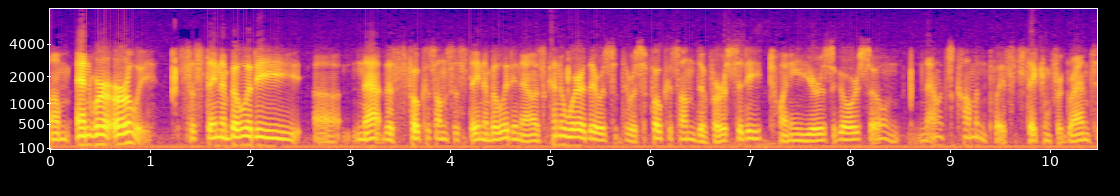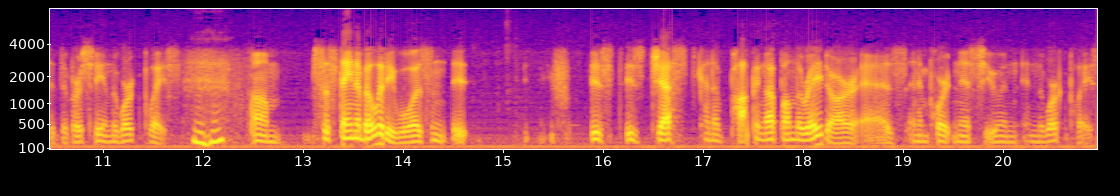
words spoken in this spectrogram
Um, and we're early. Sustainability uh, now, this focus on sustainability now is kind of where there was there was a focus on diversity 20 years ago or so, and now it's commonplace. It's taken for granted diversity in the workplace. Mm-hmm. Um, sustainability wasn't it is is just kind of popping up on the radar as an important issue in, in the workplace.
